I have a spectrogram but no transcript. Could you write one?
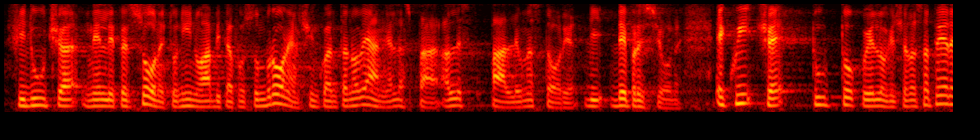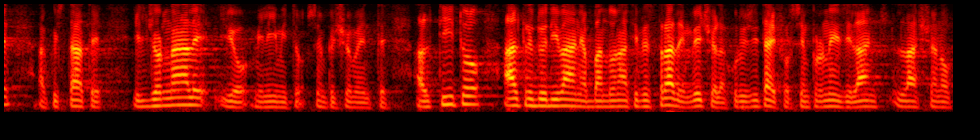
fiducia nelle persone. Tonino abita a Fossombrone, ha 59 anni, alle spalle una storia di depressione. E qui c'è tutto quello che c'è da sapere, acquistate il giornale, io mi limito semplicemente al titolo, altri due divani abbandonati per strada, invece la curiosità i forsempronesi lasciano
